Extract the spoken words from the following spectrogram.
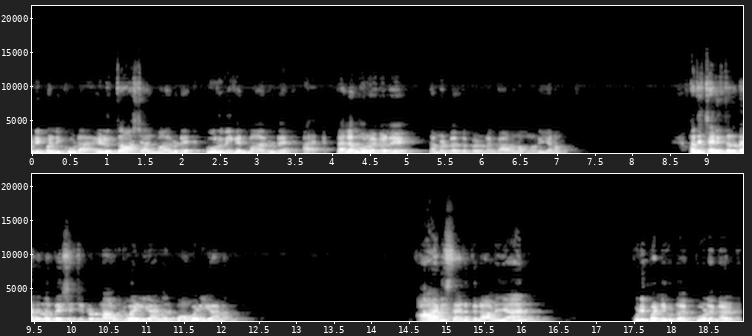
കുടിപ്പള്ളിക്കൂട എഴുത്താശാന്മാരുടെ പൂർവികന്മാരുടെ തലമുറകളെ നമ്മൾ ബന്ധപ്പെടണം കാണണം അറിയണം. അത് ചരിത്രം തന്നെ നിർദ്ദേശിച്ചിട്ടുള്ള ഒരു വഴിയാണ് പോംവഴിയാണ്. ആ അടിസ്ഥാനത്തിലാണ് ഞാൻ കുടിപ്പള്ളി കൂടങ്ങൾ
